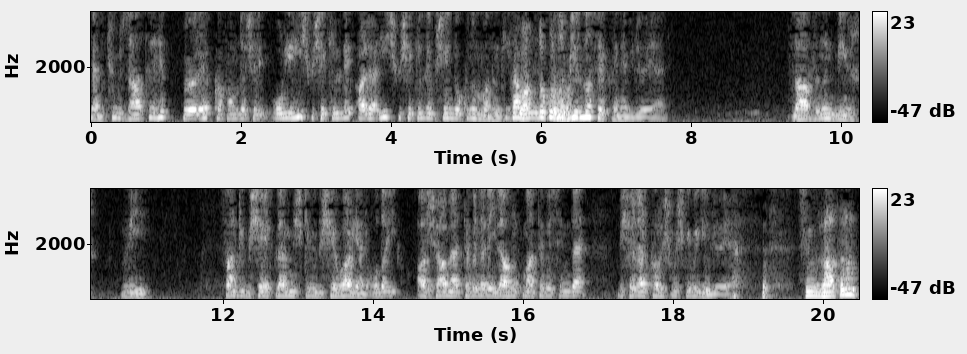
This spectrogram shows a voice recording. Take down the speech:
Yani çünkü zatı hep böyle hep kafamda şey oraya hiçbir şekilde ala hiçbir şekilde bir şeyin dokunulmadığı gibi. Tamam Ona dokunma. bir nasıl eklenebiliyor yani? Zatının birliği. Sanki bir şey eklenmiş gibi bir şey var yani. O da aşağı mertebelere ilahlık mertebesinde bir şeyler karışmış gibi geliyor yani. Şimdi zatının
